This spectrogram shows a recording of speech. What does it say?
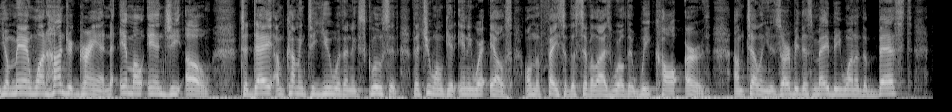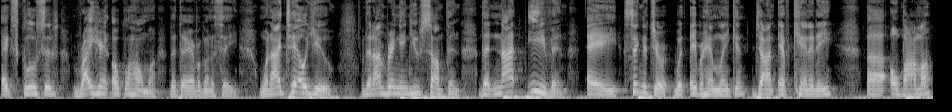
Your man, 100 grand, the M O N G O. Today, I'm coming to you with an exclusive that you won't get anywhere else on the face of the civilized world that we call Earth. I'm telling you, Zerby, this may be one of the best exclusives right here in Oklahoma that they're ever going to see. When I tell you that I'm bringing you something that not even a signature with Abraham Lincoln, John F. Kennedy, uh, Obama,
